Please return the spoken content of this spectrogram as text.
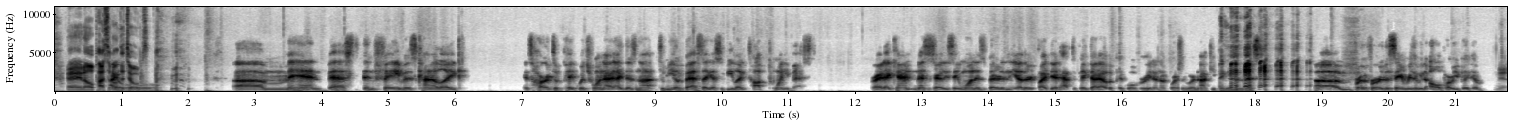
And I'll pass it on to Tobes. um, man, best and fave is kind of like it's hard to pick which one. I, I there's not to me a best. I guess would be like top twenty best. Right, I can't necessarily say one is better than the other. If I did have to pick that, I would pick Wolverine, and unfortunately, we're not keeping him in this. um, for for the same reason, we'd all probably pick him. yeah.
